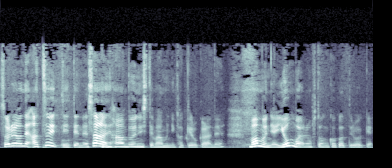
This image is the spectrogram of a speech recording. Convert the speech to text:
それをね暑いって言ってねさらに半分にしてマムにかけるからね。マムには4枚の布団がかかってるわけ。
